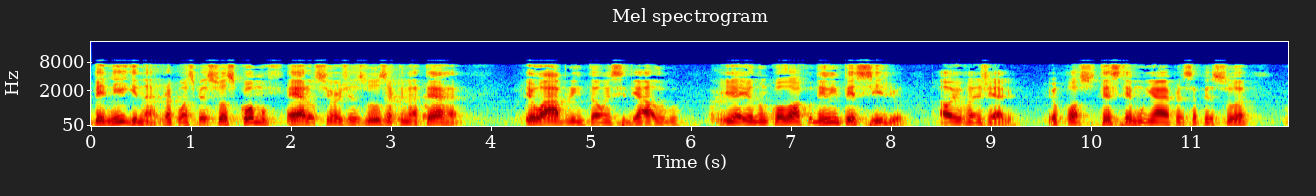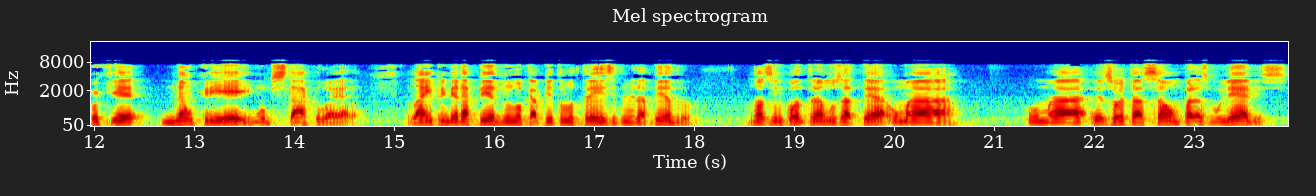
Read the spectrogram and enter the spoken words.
benigna para com as pessoas, como era o Senhor Jesus aqui na terra, eu abro então esse diálogo e aí eu não coloco nenhum empecilho ao Evangelho. Eu posso testemunhar para essa pessoa porque não criei um obstáculo a ela. Lá em 1 Pedro, no capítulo 3 de 1 Pedro, nós encontramos até uma, uma exortação para as mulheres,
